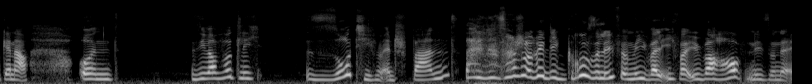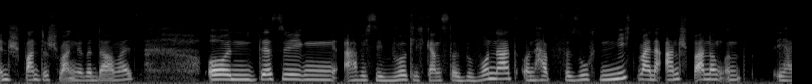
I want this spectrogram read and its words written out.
genau. Und sie war wirklich so tiefenentspannt. Das war schon richtig gruselig für mich, weil ich war überhaupt nicht so eine entspannte Schwangere damals. Und deswegen habe ich sie wirklich ganz doll bewundert und habe versucht, nicht meine Anspannung und ja,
